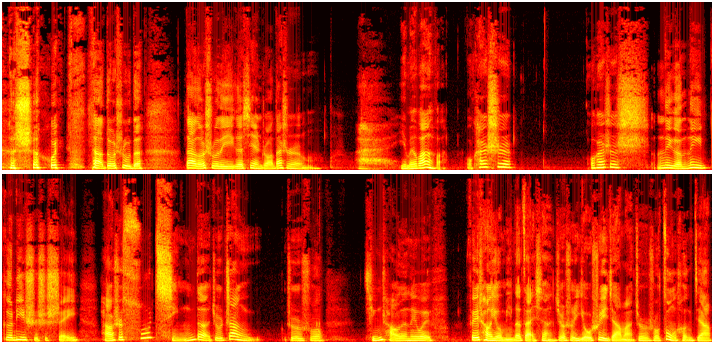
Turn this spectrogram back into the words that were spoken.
社会大多数的大多数的一个现状。但是，唉，也没有办法。我看是。我看是是那个那个历史是谁？好像是苏秦的，就是战，就是说秦朝的那位非常有名的宰相，就是游说家嘛，就是说纵横家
